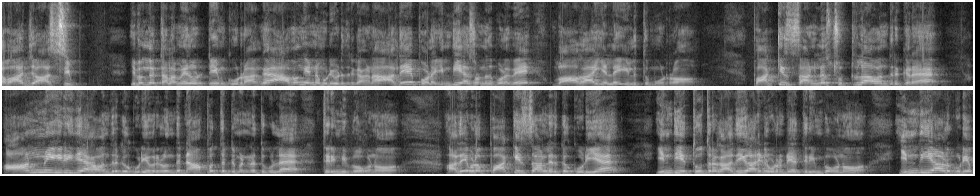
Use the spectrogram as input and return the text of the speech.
கவாஜா அசிப் இவங்க தலைமையில் ஒரு டீம் கூடுறாங்க. அவங்க என்ன முடிவு எடுத்திருக்காங்கன்னா அதே போல் இந்தியா சொன்னது போலவே வாகா எல்லை இழுத்து மூடுறோம். பாகிஸ்தானில் சுற்றுலா வந்திருக்கிற ஆன்மீக ரீதியாக வந்திருக்கக்கூடியவர்கள் வந்து நாற்பத்தெட்டு மணி நேரத்துக்குள்ளே திரும்பி போகணும். அதே போல் பாகிஸ்தானில் இருக்கக்கூடிய இந்திய தூதரக அதிகாரிகள் உடனடியாக திரும்பி போகணும். இந்தியாவில் இருக்கக்கூடிய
